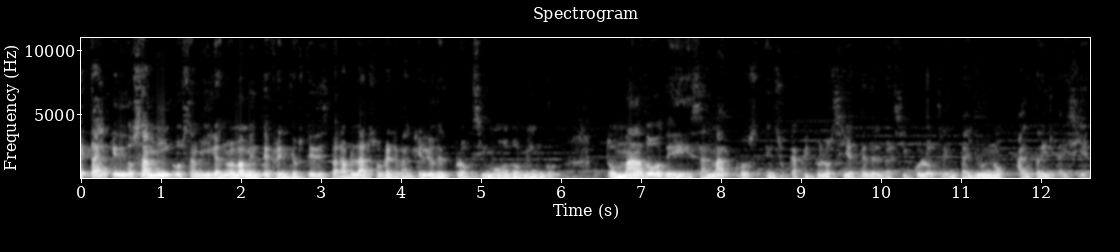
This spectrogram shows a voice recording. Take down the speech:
tal queridos amigos, amigas? Nuevamente frente a ustedes para hablar sobre el Evangelio del próximo domingo, tomado de San Marcos en su capítulo 7 del versículo 31 al 37.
